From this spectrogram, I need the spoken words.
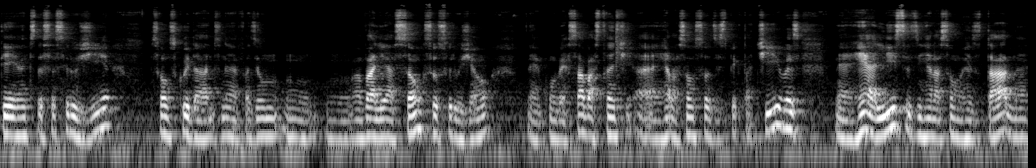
ter antes dessa cirurgia são os cuidados, né, fazer um, um, uma avaliação com o seu cirurgião, né, conversar bastante uh, em relação às suas expectativas, né, realistas em relação ao resultado, né,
